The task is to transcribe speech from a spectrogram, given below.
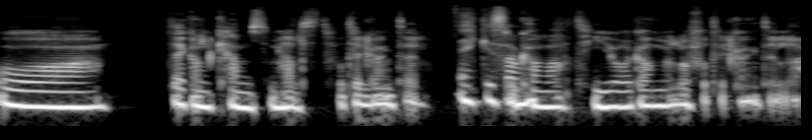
Og det kan hvem som helst få tilgang til. ikke sant. Du kan være ti år gammel og få tilgang til det.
